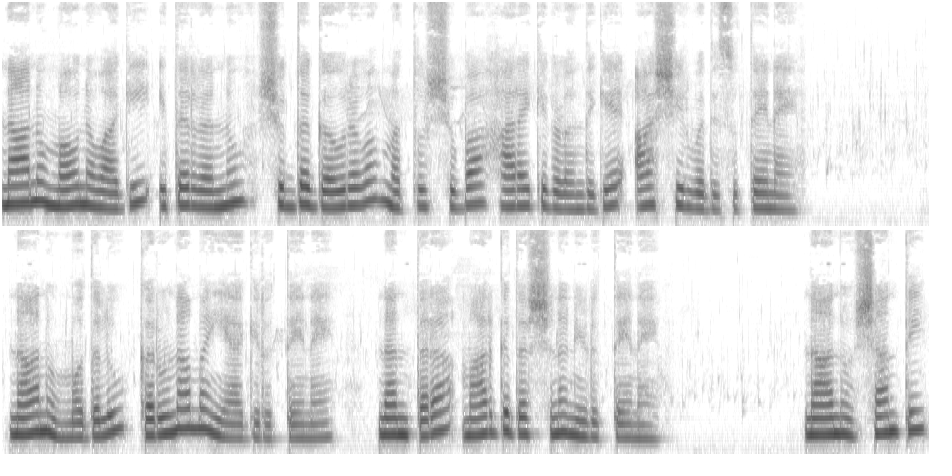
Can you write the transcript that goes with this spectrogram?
ನಾನು ಮೌನವಾಗಿ ಇತರರನ್ನು ಶುದ್ಧ ಗೌರವ ಮತ್ತು ಶುಭ ಹಾರೈಕೆಗಳೊಂದಿಗೆ ಆಶೀರ್ವದಿಸುತ್ತೇನೆ. ನಾನು ಮೊದಲು ಕರುಣಾಮಯಿಯಾಗಿರುತ್ತೇನೆ, ನಂತರ ಮಾರ್ಗದರ್ಶನ ನೀಡುತ್ತೇನೆ. ನಾನು ಶಾಂತಿ,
